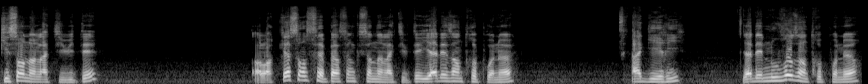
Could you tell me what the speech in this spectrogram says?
qui sont dans l'activité, Alors, quelles sont ces personnes qui sont dans l'activité? Il y a des entrepreneurs aguerris, il y a des nouveaux entrepreneurs,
